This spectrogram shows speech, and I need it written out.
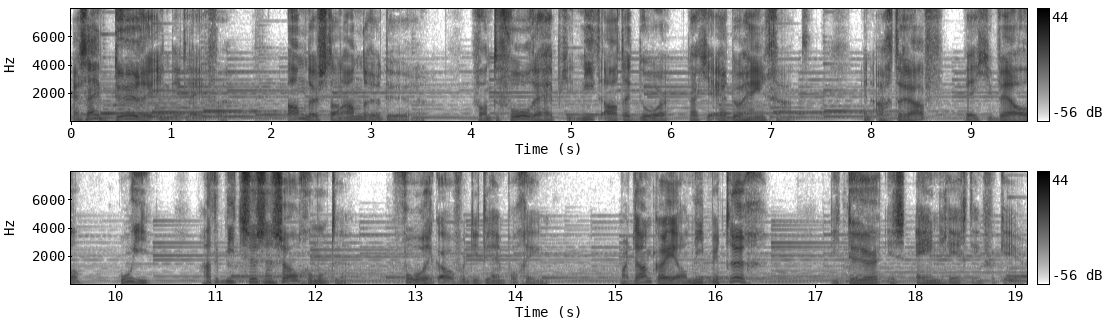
Er zijn deuren in dit leven. Anders dan andere deuren. Van tevoren heb je niet altijd door dat je er doorheen gaat. En achteraf weet je wel, oei, had ik niet zus en zo gemoeten, voor ik over die drempel ging. Maar dan kan je al niet meer terug. Die deur is één richting verkeer.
